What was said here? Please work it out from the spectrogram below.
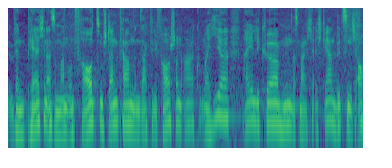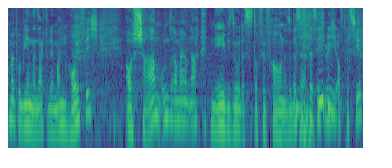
wenn Pärchen, also Mann und Frau zum Stand kamen, dann sagte die Frau schon, ah, guck mal hier, Eierlikör, hm, das mag ich ja echt gern, willst du nicht auch mal probieren? Dann sagte der Mann häufig, aus Scham unserer Meinung nach, nee, wieso, das ist doch für Frauen. Also das ist tatsächlich wirklich oft passiert.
